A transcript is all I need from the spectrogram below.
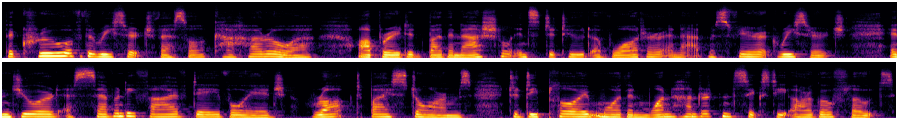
the crew of the research vessel Kaharoa, operated by the National Institute of Water and Atmospheric Research, endured a 75 day voyage rocked by storms to deploy more than 160 Argo floats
